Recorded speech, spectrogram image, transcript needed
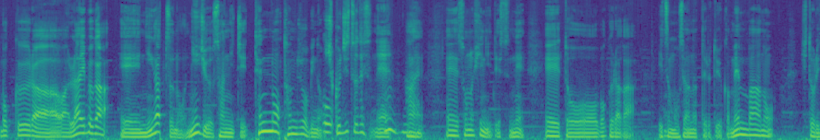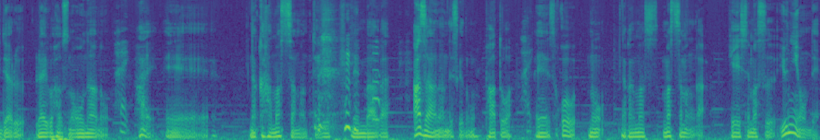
僕らはライブが、えー2月の23日天皇誕生日の祝日ですね、はい。えーその日にですね、えー、と僕らがいつもお世話になっているというかメンバーの一人であるライブハウスのオーナーの、はい。はいえー中浜マッサマンという メンバーがアザーなんですけどもパートは、はい。えーそこの中浜マッサマンが経営してますユニオンで、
